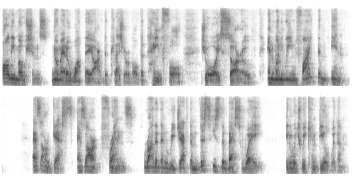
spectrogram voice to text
all emotions, no matter what they are the pleasurable, the painful, joy, sorrow. And when we invite them in as our guests, as our friends, rather than reject them, this is the best way in which we can deal with them.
